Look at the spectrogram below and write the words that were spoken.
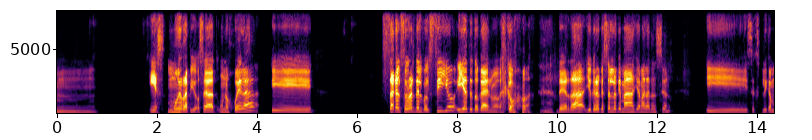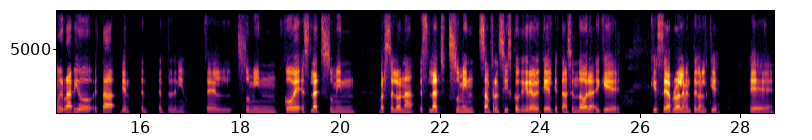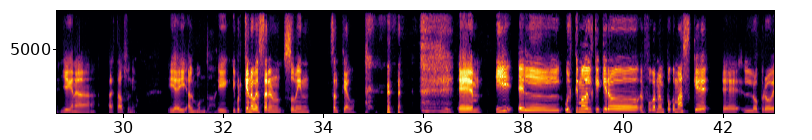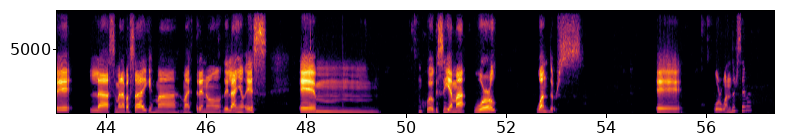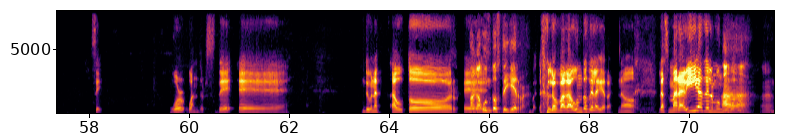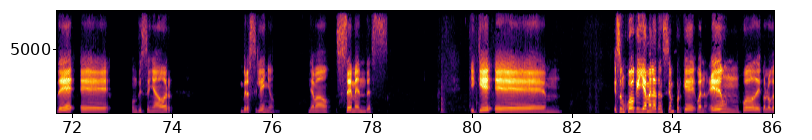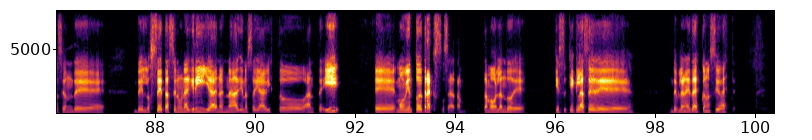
y es muy rápido. O sea, uno juega y saca el celular del bolsillo y ya te toca de nuevo. Es como, de verdad, yo creo que eso es lo que más llama la atención. Y se explica muy rápido, está bien entretenido. El Sumin Kobe slash Sumin Barcelona slash Sumin San Francisco, que creo que es el que están haciendo ahora y que, sea probablemente con el que eh, lleguen a Estados Unidos y ahí al mundo. ¿Y, por qué no pensar en un Zoom Santiago? Em, y el último del que quiero enfocarme un poco más, que eh, lo probé la semana pasada y que es más, más estreno del año es em, un juego que se llama World Wonders. Eh, ¿World Wonders se llama? World Wonders. De, eh, de un autor. Eh, vagabundos de guerra. Los vagabundos de la guerra. No. Las maravillas del mundo. Ah, ah. De un diseñador brasileño llamado C. Méndez y que eh, es un juego que llama la atención porque, bueno, es un juego de colocación de, los zetas en una grilla, no es nada que no se haya visto antes, y eh, movimiento de tracks, o sea, estamos hablando de qué, clase de, de, planeta desconocido este.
